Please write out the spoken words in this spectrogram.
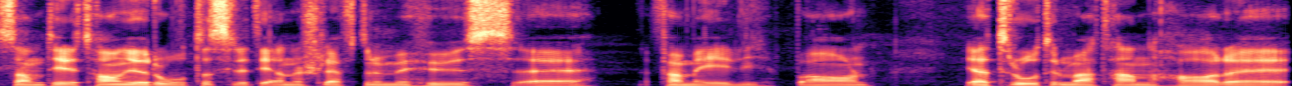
Samtidigt har han ju rotat sig lite grann i Skellefteå nu med hus, eh, familj, barn. Jag tror till och med att han har, eh,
